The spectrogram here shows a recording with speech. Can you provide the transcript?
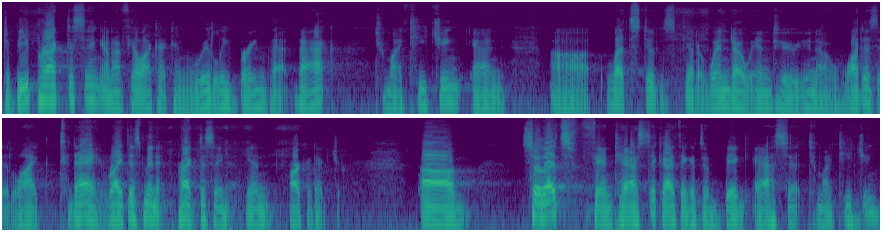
to be practicing. And I feel like I can really bring that back to my teaching and uh, let students get a window into, you know, what is it like today, right this minute, practicing in architecture. Uh, so that's fantastic. I think it's a big asset to my teaching.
